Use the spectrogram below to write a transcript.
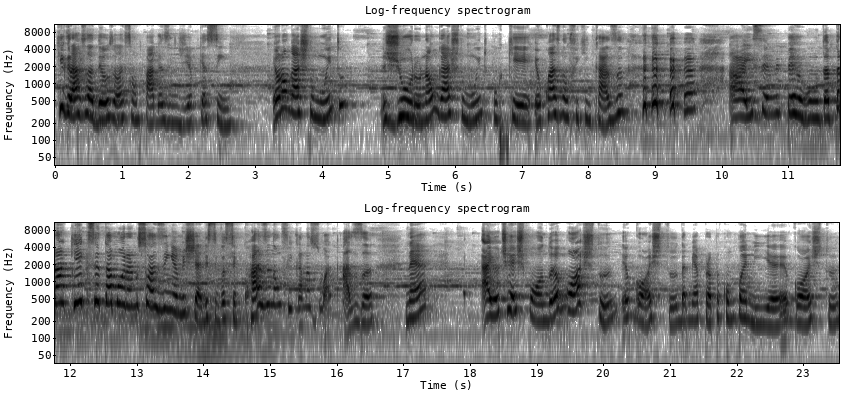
que graças a Deus elas são pagas em dia, porque assim, eu não gasto muito, juro, não gasto muito porque eu quase não fico em casa. Aí você me pergunta, pra que que você tá morando sozinha, Michelle, se você quase não fica na sua casa, né? Aí eu te respondo, eu gosto, eu gosto da minha própria companhia, eu gosto.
